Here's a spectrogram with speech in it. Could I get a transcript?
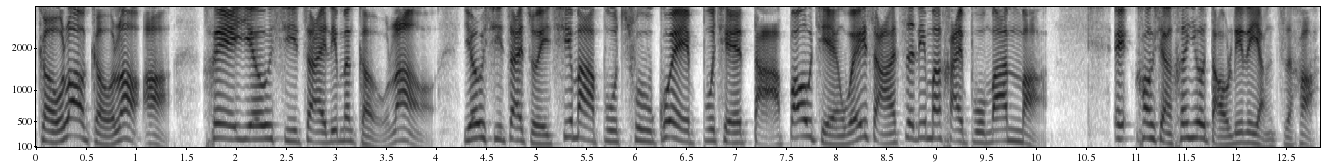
够了，够了啊！黑游戏宅，你们够了！游戏宅最起码不出轨，不去大保健，为啥子你们还不满嘛？哎，好像很有道理的样子哈！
